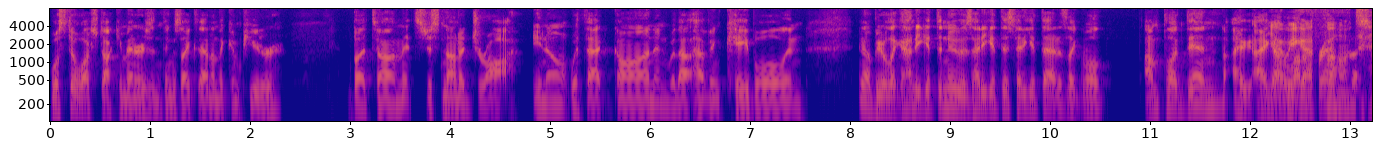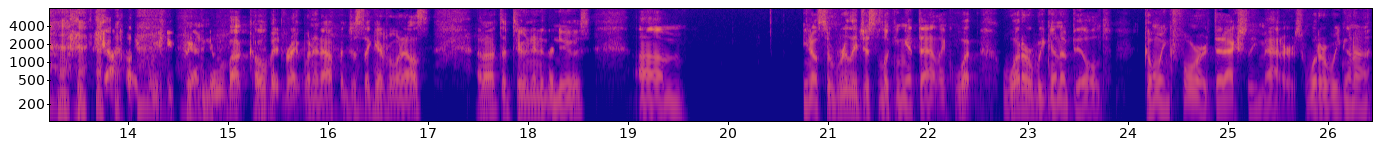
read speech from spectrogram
we'll still watch documentaries and things like that on the computer. But um, it's just not a draw, you know, with that gone and without having cable and you know, people are like, How do you get the news? How do you get this? How do you get that? It's like, well, I'm plugged in. I, I got yeah, a lot got of friends. yeah, like we, we, knew about COVID right when it happened, just like everyone else. I don't have to tune into the news. Um, you know so really just looking at that like what what are we going to build going forward that actually matters? What are we going to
